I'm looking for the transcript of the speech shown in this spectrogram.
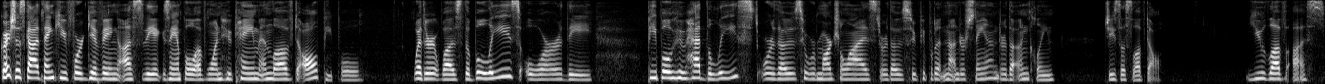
Gracious God, thank you for giving us the example of one who came and loved all people, whether it was the bullies or the people who had the least, or those who were marginalized, or those who people didn't understand, or the unclean. Jesus loved all. You love us.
